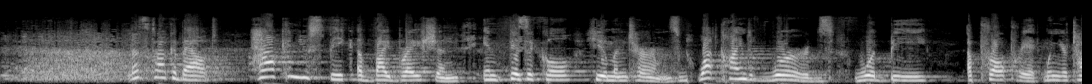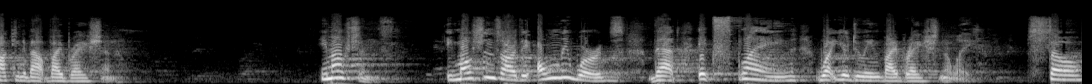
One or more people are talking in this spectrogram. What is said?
Let's talk about how can you speak of vibration in physical human terms? What kind of words would be appropriate when you're talking about vibration? Emotions. Emotions are the only words that explain what you're doing vibrationally. So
